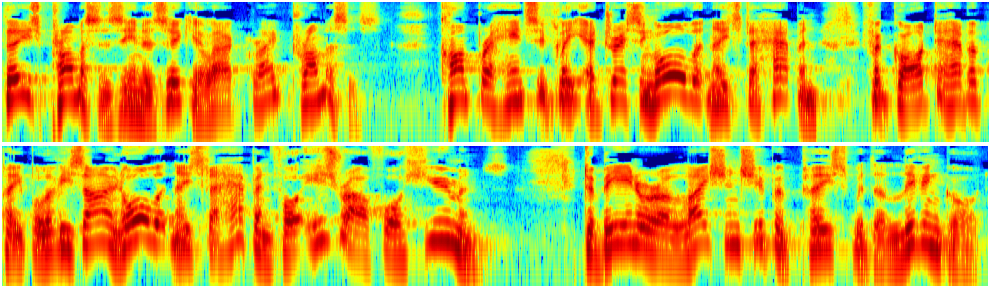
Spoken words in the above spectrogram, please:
These promises in Ezekiel are great promises, comprehensively addressing all that needs to happen for God to have a people of his own, all that needs to happen for Israel, for humans, to be in a relationship of peace with the living God,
